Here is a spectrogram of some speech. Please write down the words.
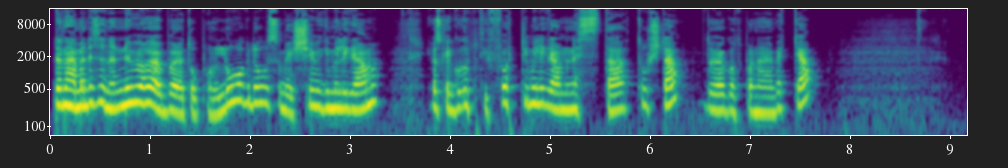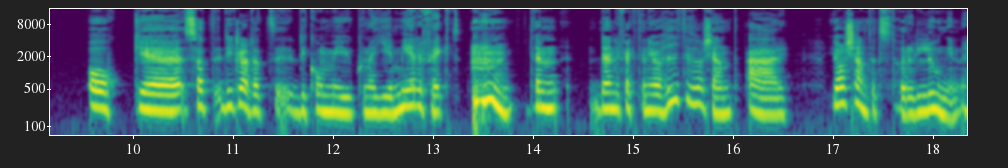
den här medicinen, nu har jag börjat då på en låg dos som är 20 milligram. Jag ska gå upp till 40 milligram nästa torsdag. Då har jag gått på den här en vecka. Och eh, så att det är klart att det kommer ju kunna ge mer effekt. den, den effekten jag hittills har känt är, jag har känt ett större lugn.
